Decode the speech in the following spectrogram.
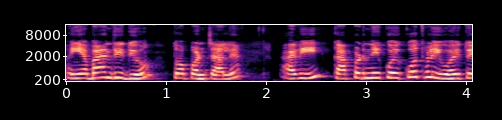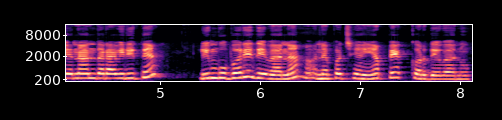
અહીંયા બાંધી દો તો પણ ચાલે. આવી કાપડની કોઈ કોથળી હોય તો એના અંદર આવી રીતે લીંબુ ભરી દેવાના અને પછી અહીંયા પેક કરી દેવાનું.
